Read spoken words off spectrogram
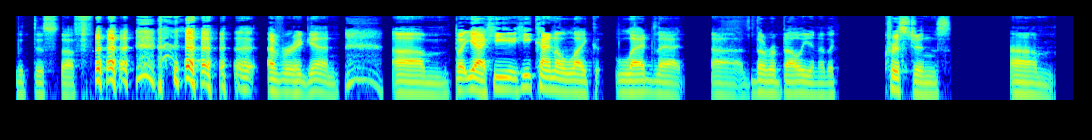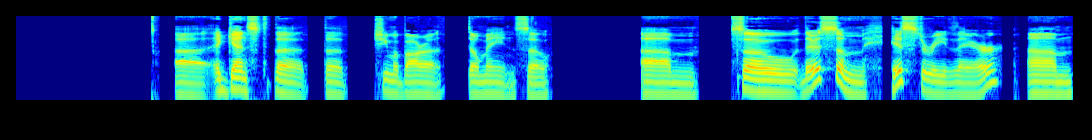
with this stuff ever again. Um but yeah he he kind of like led that uh the rebellion of the Christians um uh against the the Shimabara domain. So, um, so there's some history there. Um,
